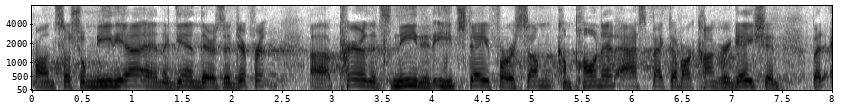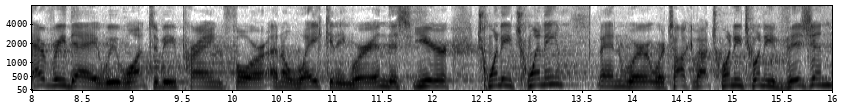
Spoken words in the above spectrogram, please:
on social media. And again, there's a different uh, prayer that's needed each day for some component aspect of our congregation. But every day we want to be praying for an awakening. We're in this year 2020, and we're, we're talking about 2020 vision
